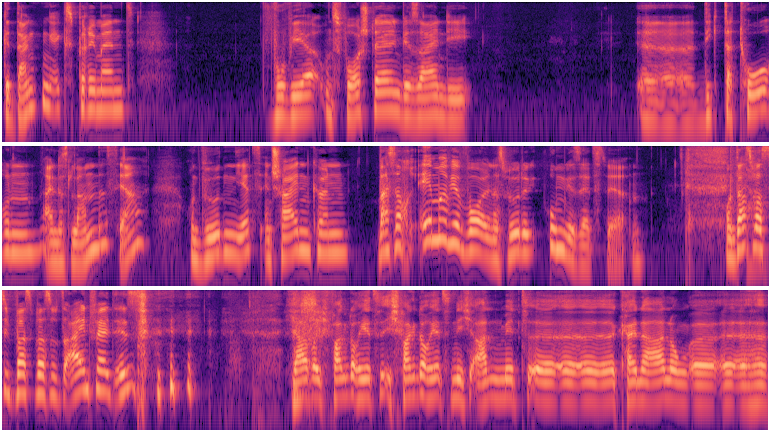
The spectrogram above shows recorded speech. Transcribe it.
Gedankenexperiment, wo wir uns vorstellen, wir seien die äh, Diktatoren eines Landes, ja, und würden jetzt entscheiden können, was auch immer wir wollen, das würde umgesetzt werden. Und das, was, was, was uns einfällt, ist, Ja, aber ich fange doch jetzt, ich fange doch jetzt nicht an mit, äh, äh, keine Ahnung, äh, äh,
